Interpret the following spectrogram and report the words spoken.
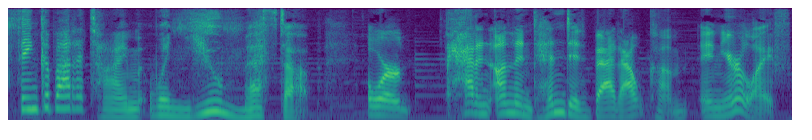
Think about a time when you messed up or had an unintended bad outcome in your life.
